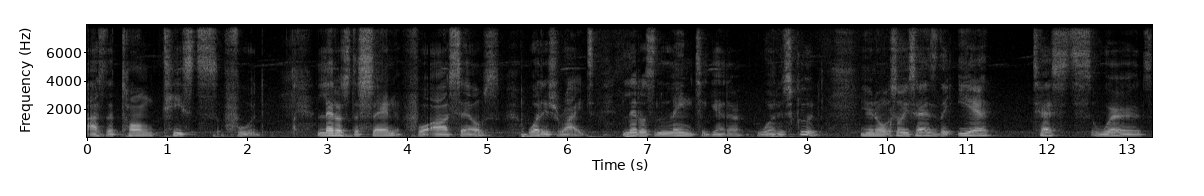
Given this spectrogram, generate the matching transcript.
as the tongue tastes food. Let us discern for ourselves what is right. Let us learn together what is good. You know, so he says the ear tests words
